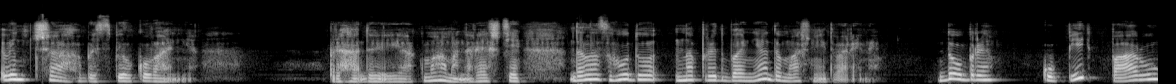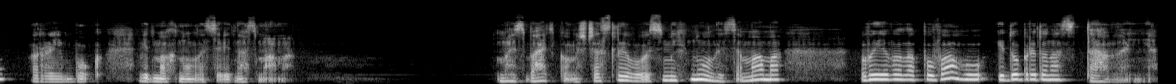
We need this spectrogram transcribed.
він чах без спілкування. Пригадую, як мама нарешті дала згоду на придбання домашньої тварини. Добре, купіть пару рибок, відмахнулася від нас мама. Ми з батьком щасливо усміхнулися. Мама виявила повагу і добре до нас ставлення.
